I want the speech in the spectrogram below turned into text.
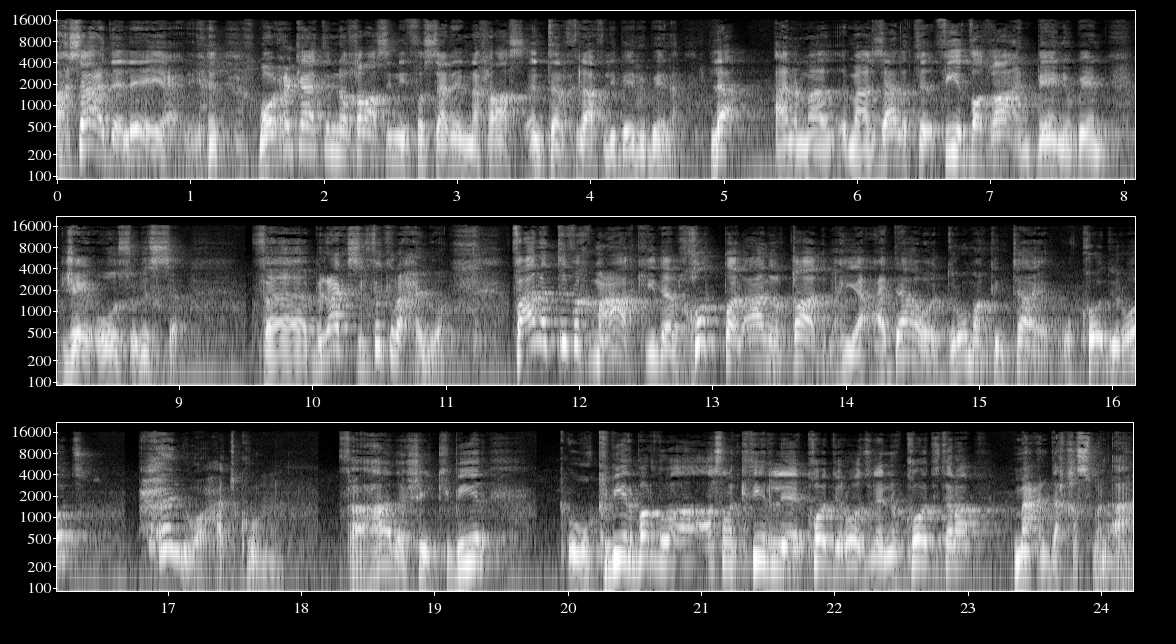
أساعده ليه يعني؟ ما هو حكاية إنه خلاص إني فزت عليه إنه خلاص أنت الخلاف اللي بيني وبينه. لا أنا ما ما زالت في ضغائن بيني وبين جاي أوسو لسه. فبالعكس الفكرة حلوة. فأنا أتفق معاك إذا الخطة الآن القادمة هي عداوة درو ماكنتاير وكودي رودز حلوة حتكون. فهذا شيء كبير وكبير برضو أصلا كثير لكودي رودز لأنه كودي ترى ما عنده خصم الآن.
